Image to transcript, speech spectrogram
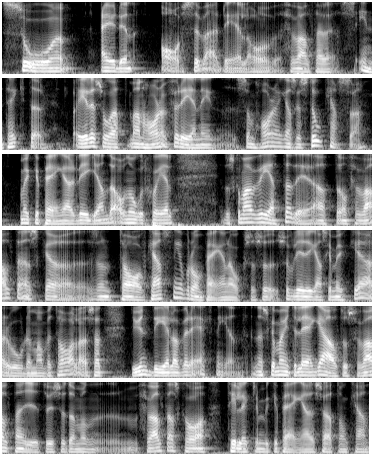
så är ju det en avsevärd del av förvaltarens intäkter. Är det så att man har en förening som har en ganska stor kassa, mycket pengar liggande av något skäl, Då ska man veta det att om förvaltaren ska ta avkastningen på de pengarna också så, så blir det ganska mycket arvoden man betalar. Så att det är ju en del av beräkningen. Nu ska man ju inte lägga allt hos förvaltaren givetvis utan man, förvaltaren ska ha tillräckligt mycket pengar så att de kan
